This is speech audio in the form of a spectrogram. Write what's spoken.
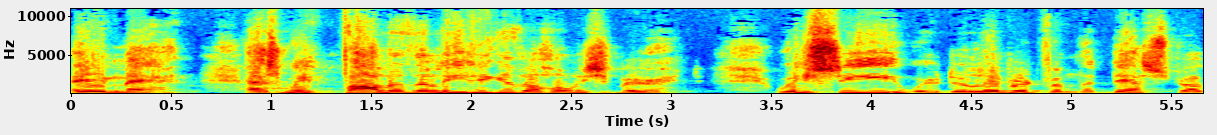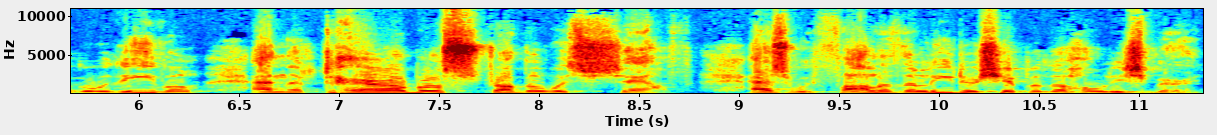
Amen. As we follow the leading of the Holy Spirit, we see we're delivered from the death struggle with evil and the terrible struggle with self as we follow the leadership of the Holy Spirit.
